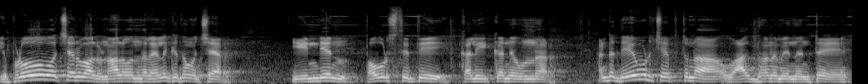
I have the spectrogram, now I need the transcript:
ఎప్పుడో వచ్చారు వాళ్ళు నాలుగు వందల ఏళ్ళ క్రితం వచ్చారు. ఈ ఇండియన్ పౌరస్థితి కలిగి ఇక్కడనే ఉన్నారు. అంటే దేవుడు చెప్తున్న వాగ్దానం ఏంటంటే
